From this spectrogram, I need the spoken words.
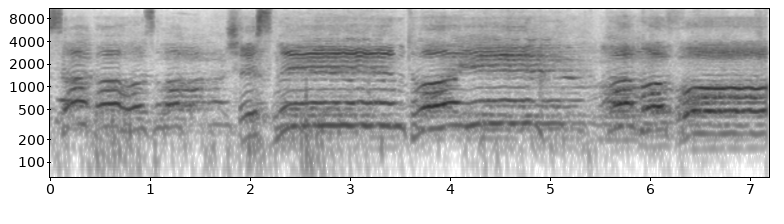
всякого зла, чесним твоїм, омофом.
